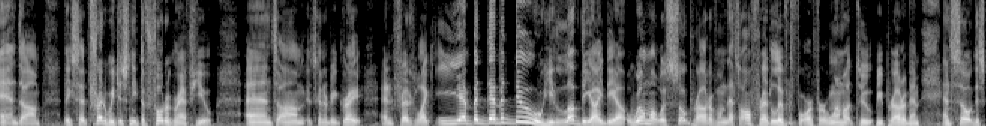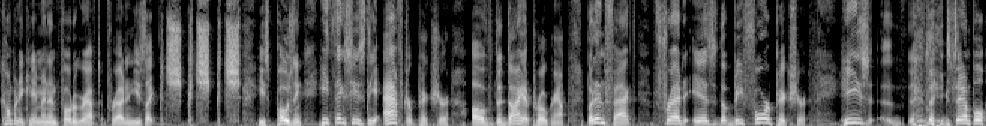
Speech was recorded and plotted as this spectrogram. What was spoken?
And um, they said, Fred, we just need to photograph you. And um, it's going to be great. And Fred's like, yabba dabba doo. He loved the idea. Wilma was so proud of him. That's all Fred lived for, for Wilma to be proud of him. And so this company came in and photographed Fred. And he's like, kch, kch, kch. he's posing. He thinks he's the after picture of the diet program. But in fact, Fred is the before picture. He's the example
